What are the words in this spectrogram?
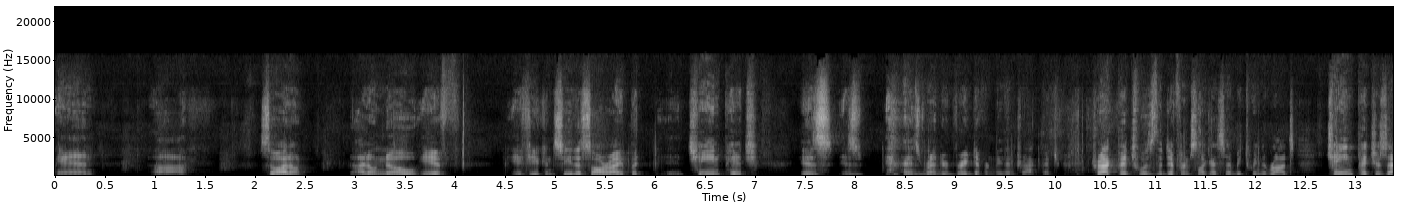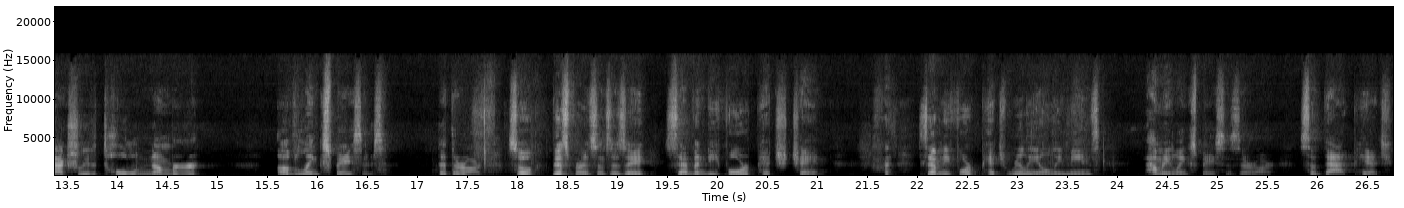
and uh, so I don't I don't know if if you can see this all right, but chain pitch is is is rendered very differently than track pitch. Track pitch was the difference, like I said, between the rods. Chain pitch is actually the total number of link spaces that there are. So this, for instance, is a 74 pitch chain. 74 pitch really only means how many link spaces there are. So that pitch,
